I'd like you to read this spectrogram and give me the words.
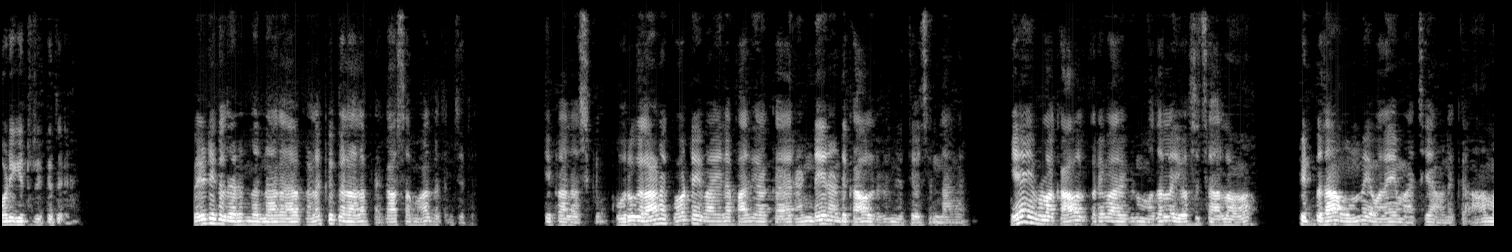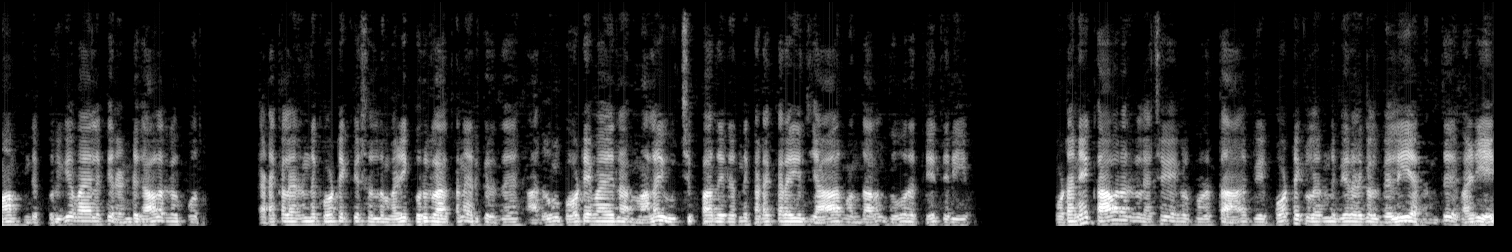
ஓடிக்கிட்டு இருக்குது. வீடுகள் இருந்ததுனால விளக்குகளால பிரகாசமா தெரிஞ்சது ஹிப்பாலாஸ்க்கு குறுகலான கோட்டை வாயில பாதுகாக்க ரெண்டே ரெண்டு காவலர்கள் நிறுத்தி வச்சிருந்தாங்க. ஏன் இவ்வளவு காவல் குறைவா இருக்குன்னு முதல்ல யோசிச்சாலும் பின்புதான் உண்மை உதயமாச்சு அவனுக்கு. ஆமாம் இந்த குறுகிய வாயிலுக்கு ரெண்டு காவலர்கள் போதும். கடற்கரை இருந்து கோட்டைக்கு செல்லும் வழி குறுகலாகத்தானே இருக்கிறது. அதுவும் கோட்டை வாயில மலை உச்சி பாதையிலிருந்து கடற்கரையில் யார் வந்தாலும் தூரத்தே தெரியும். உடனே காவலர்கள் எச்சரிக்கைகள் கொடுத்தா கோட்டைக்குள்ள இருந்து வீரர்கள் வெளியே வந்து வழியை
